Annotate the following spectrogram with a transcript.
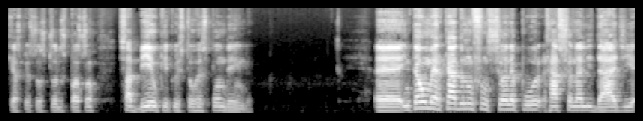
que as pessoas todas possam saber o que, que eu estou respondendo. É, então, o mercado não funciona por racionalidade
